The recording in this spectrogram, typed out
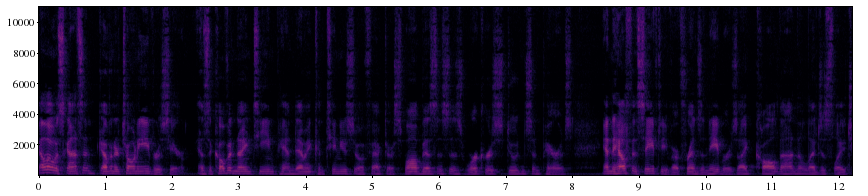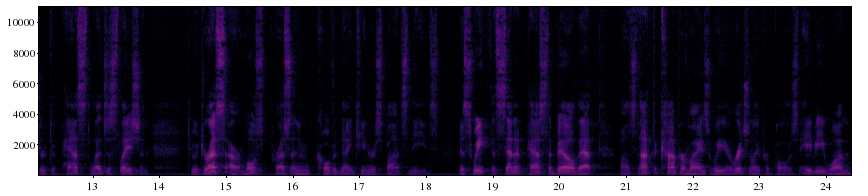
Hello, Wisconsin. Governor Tony Evers here. As the COVID 19 pandemic continues to affect our small businesses, workers, students, and parents, and the health and safety of our friends and neighbors, I called on the legislature to pass legislation to address our most pressing COVID 19 response needs. This week, the Senate passed a bill that, while it's not the compromise we originally proposed, AB 1,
